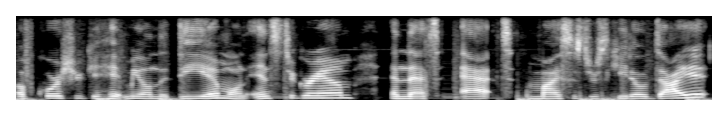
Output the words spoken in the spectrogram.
Of course, you can hit me on the DM on Instagram, and that's at my sister's keto diet.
